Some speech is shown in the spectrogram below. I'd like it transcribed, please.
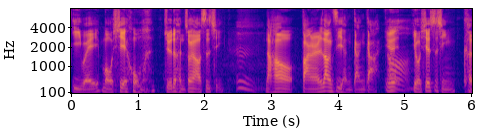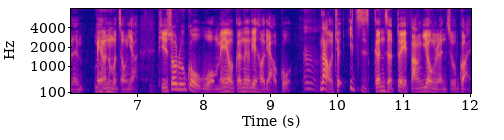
以为某些我们觉得很重要的事情，嗯，然后反而让自己很尴尬，因为有些事情可能没有那么重要。比如说，如果我没有跟那个猎头聊过，嗯，那我就一直跟着对方用人主管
